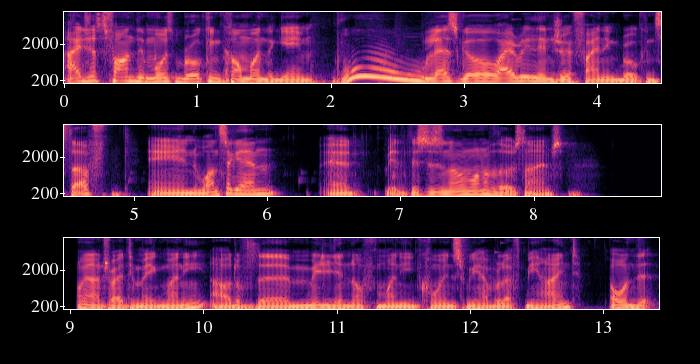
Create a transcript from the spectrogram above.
I just found the most broken combo in the game. Woo, let's go. I really enjoy finding broken stuff. And once again, uh, this is another one of those times. We're gonna try to make money out of the million of money coins we have left behind. Oh, the,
